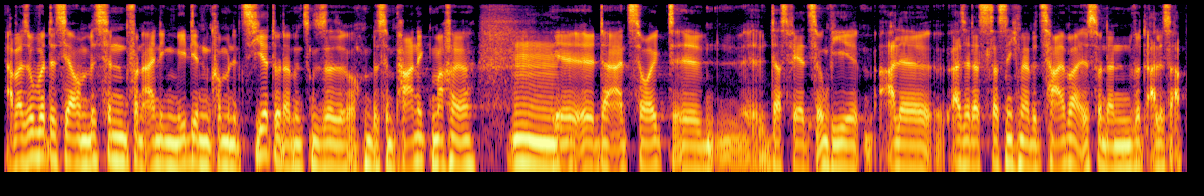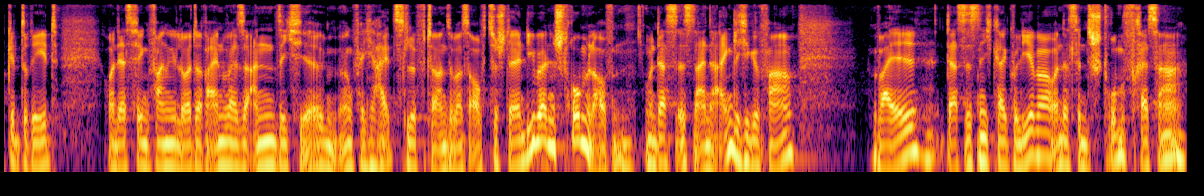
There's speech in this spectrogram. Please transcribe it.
Aber so wird es ja auch ein bisschen von einigen Medien kommuniziert oder beziehungsweise auch ein bisschen Panikmache mm. äh, da erzeugt, äh, dass wir jetzt irgendwie alle, also dass das nicht mehr bezahlbar ist und dann wird alles abgedreht und deswegen fangen die Leute reihenweise an, sich äh, irgendwelche Heizlüfter und sowas aufzustellen, die über den Strom laufen. Und das ist eine eigentliche Gefahr, weil das ist nicht kalkulierbar und das sind Stromfresser.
